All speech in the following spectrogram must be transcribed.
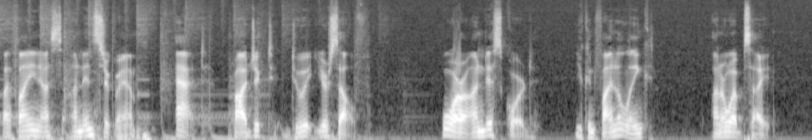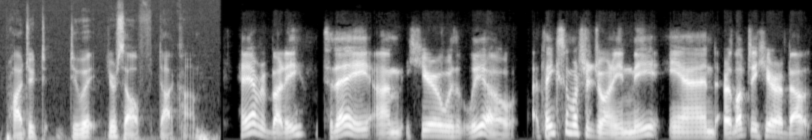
by finding us on Instagram at Project Do It Yourself or on Discord. You can find a link on our website, projectdoityourself.com. Hey, everybody. Today I'm here with Leo. Thanks so much for joining me. And I'd love to hear about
